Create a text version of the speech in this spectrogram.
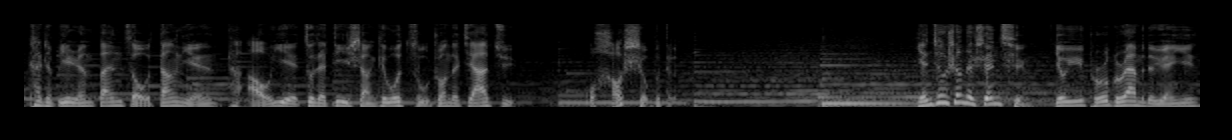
看着别人搬走当年他熬夜坐在地上给我组装的家具，我好舍不得。研究生的申请，由于 program 的原因，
